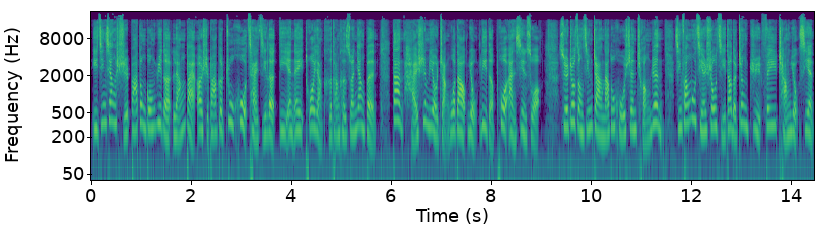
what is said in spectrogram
已经向十八栋公寓的两百二十八个住户采集了 DNA 脱氧核糖核酸样本，但还是没有掌握到有力的破案线索。雪州总警长拿督胡生承认，警方目前收集到的证据非常有限，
